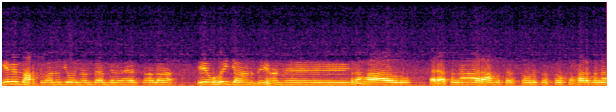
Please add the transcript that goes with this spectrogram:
ਇਵੇਂ ਮਹਾਤਮਾ ਨੂੰ ਜੋ ਆਨੰਦ ਹੈ ਨਿਰਵੈਰਤਾ ਦਾ ਇਹ ਉਹੀ ਹੀ ਜਾਣਦੇ ਹਨ। ਰਹਾਉ ਰਤਨਾ ਰਮਤ ਸੁਨਤ ਸੁਖ ਸਰਬਨਾ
